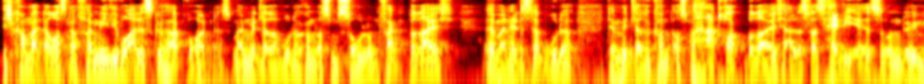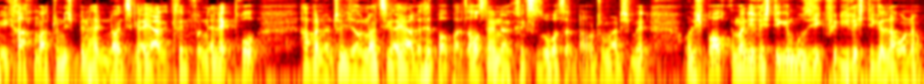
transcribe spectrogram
ich komme halt auch aus einer Familie, wo alles gehört worden ist. Mein mittlerer Bruder kommt aus dem Soul- und Funk-Bereich. Äh, mein ältester Bruder, der mittlere kommt aus dem Hardrock-Bereich. Alles, was heavy ist und irgendwie Krach macht. Und ich bin halt ein 90er-Jahre-Kind von Elektro. Habe natürlich auch 90er-Jahre Hip-Hop. Als Ausländer kriegst du sowas dann automatisch mit. Und ich brauche immer die richtige Musik für die richtige Laune.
